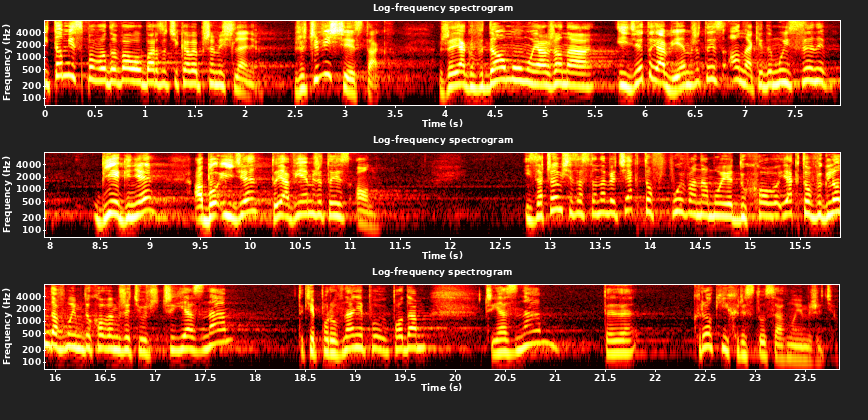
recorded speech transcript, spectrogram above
I to mi spowodowało bardzo ciekawe przemyślenie. Rzeczywiście jest tak, że jak w domu moja żona idzie, to ja wiem, że to jest ona. Kiedy mój syn biegnie albo idzie, to ja wiem, że to jest on. I zacząłem się zastanawiać, jak to wpływa na moje duchowe, jak to wygląda w moim duchowym życiu. Czy ja znam, takie porównanie podam, czy ja znam te kroki Chrystusa w moim życiu?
